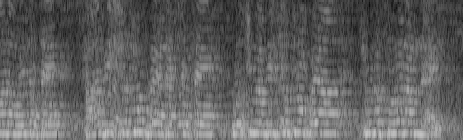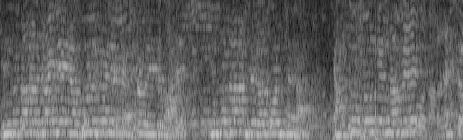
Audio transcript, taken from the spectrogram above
মারা হইতেছে, সারা বিশ্ব চুপ হয়ে দেখতেছে, পশ্চিমা বিশ্ব চুপ হয়ে শুধু স্লোগান দেয়। কিন্তু তারা চাইলে এটা বলে বলে শেষ করে দিতে পারে। কিন্তু তারা সেটা করছে না। জাতীয় সংঘের নামে একটা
